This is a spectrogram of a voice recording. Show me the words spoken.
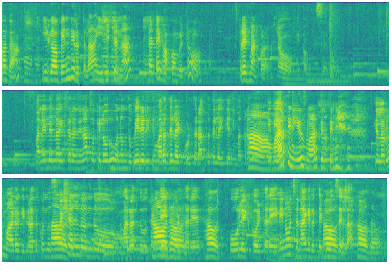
ಇವಾಗ ಈಗ ಬೆಂದಿರುತ್ತಲ್ಲ ಈ ಹಿಟ್ಟನ್ನ ತಟ್ಟೆಗೆ ಹಾಕೊಂಡ್ಬಿಟ್ಟು ಸ್ಪ್ರೆಡ್ ಮಾಡ್ಕೊಳ್ಳೋಣ. ಓಕೆ ಓಕೆ ಸರಿ. ಮನೇಲೆಲ್ಲ ಈ ತರನೇನ? ಅಥವಾ ಕೆಲವರು ಒಂದೊಂದು ಬೇರೆ ರೀತಿ ಮರದ್ದೆಲ್ಲ ಇಟ್ಕೊಳ್ತಾರೆ? ಅಂಥದ್ದೆಲ್ಲ ಇದೆಯಾ ನಿಮ್ಮ ಹತ್ರ? ಮಾಡ್ತೀನಿ ಯೂಸ್ ಮಾಡ್ತಿರ್ತೀನಿ. ಕೆಲವರು ಮಾಡೋಗಿದ್ರು. ಅದಕ್ಕೊಂದು ಸ್ಪೆಷಲ್ ಒಂದು ಮರದ್ದು ತಟ್ಟೆ ಇಟ್ಕೊಳ್ತಾರೆ. ಹೋಲ್ ಇಟ್ಕೊಳ್ತಾರೆ. ಏನೇನೋ ಚೆನ್ನಾಗಿರುತ್ತೆ ಟೂಲ್ಸ್ ಎಲ್ಲ. ಹೌದು ಹೌದು.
